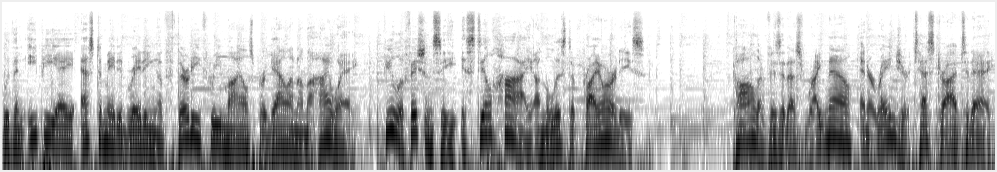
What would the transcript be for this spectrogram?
With an EPA estimated rating of 33 miles per gallon on the highway, fuel efficiency is still high on the list of priorities. Call or visit us right now and arrange your test drive today.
